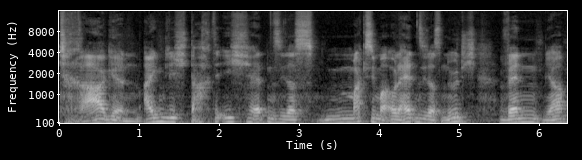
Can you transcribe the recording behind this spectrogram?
tragen. Eigentlich dachte ich, hätten sie das maximal oder hätten sie das nötig, wenn ja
